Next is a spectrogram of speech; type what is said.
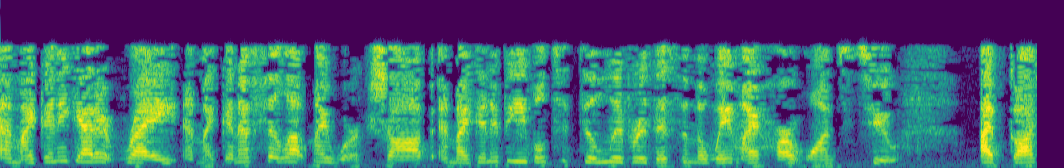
am I going to get it right? Am I going to fill out my workshop? Am I going to be able to deliver this in the way my heart wants to? I've got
